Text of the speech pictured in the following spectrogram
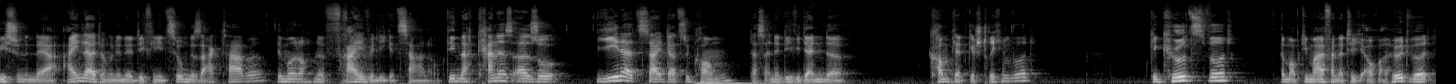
wie ich schon in der Einleitung und in der Definition gesagt habe, immer noch eine freiwillige Zahlung. Demnach kann es also jederzeit dazu kommen, dass eine Dividende komplett gestrichen wird, gekürzt wird, im Optimalfall natürlich auch erhöht wird,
